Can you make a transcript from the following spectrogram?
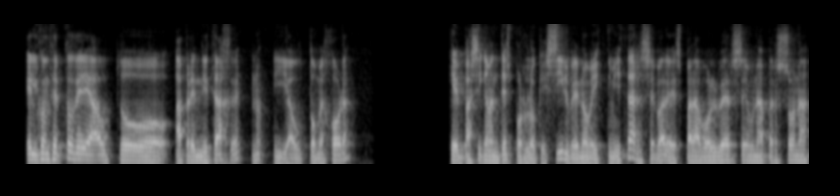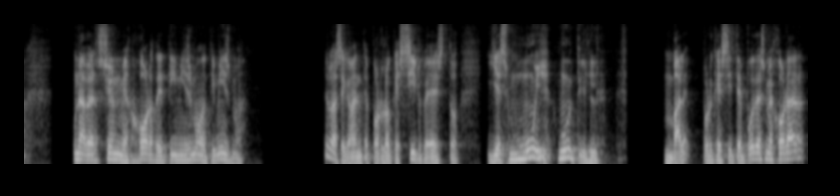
el concepto de autoaprendizaje ¿no? y automejora, que básicamente es por lo que sirve no victimizarse, ¿vale? Es para volverse una persona una versión mejor de ti mismo o de ti misma. Es básicamente por lo que sirve esto. Y es muy útil. ¿Vale? Porque si te puedes mejorar,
